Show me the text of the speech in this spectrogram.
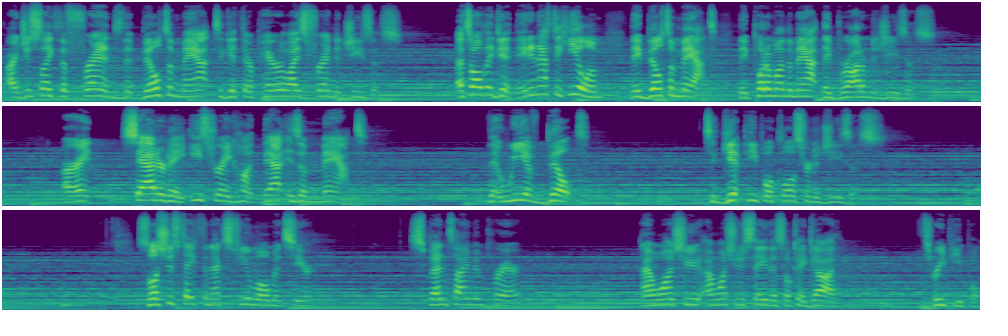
All right, just like the friends that built a mat to get their paralyzed friend to Jesus. That's all they did. They didn't have to heal him, they built a mat. They put him on the mat, they brought him to Jesus. All right, Saturday, Easter egg hunt, that is a mat that we have built to get people closer to Jesus. So let's just take the next few moments here. Spend time in prayer. And I want you I want you to say this, okay, God, three people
